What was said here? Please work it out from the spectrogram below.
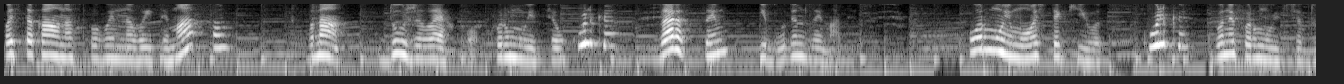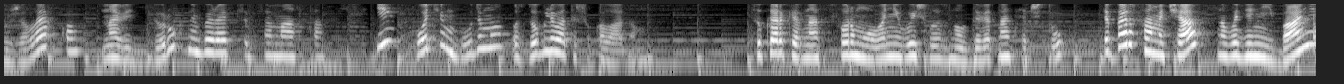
Ось така у нас повинна вийти маса. Вона дуже легко формується у кульки. Зараз цим і будемо займатися. Формуємо ось такі от кульки. Вони формуються дуже легко, навіть до рук не береться ця маса. І потім будемо оздоблювати шоколадом. Цукерки в нас сформовані, вийшло знов 19 штук. Тепер саме час на водяній бані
